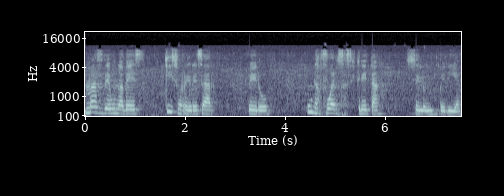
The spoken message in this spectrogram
Más de una vez quiso regresar, pero una fuerza secreta se lo impedía.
